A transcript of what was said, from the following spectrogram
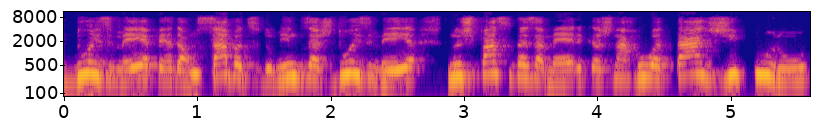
duas e meia, perdão, sábados e domingos às duas e meia, no Espaço das Américas, na rua Tajipuru,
